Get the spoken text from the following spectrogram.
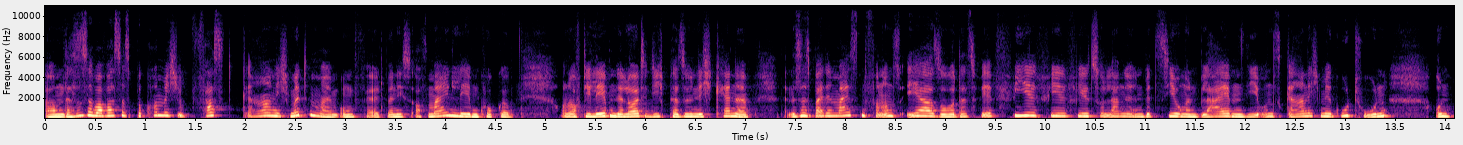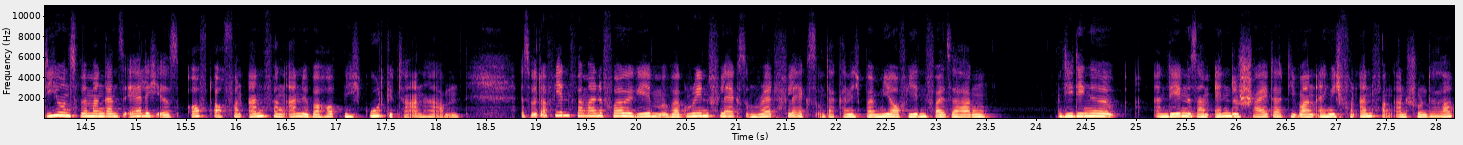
Ähm, das ist aber was, das bekomme ich fast gar nicht mit in meinem Umfeld. Wenn ich so auf mein Leben gucke und auf die Leben der Leute, die ich persönlich kenne, dann ist es bei den meisten von uns eher so, dass wir viel, viel, viel zu lange in Beziehungen bleiben, die uns gar nicht mehr gut tun und die uns, wenn man ganz ehrlich ist, oft auch von Anfang an überhaupt nicht gut getan haben. Es wird auf jeden Fall mal eine Folge geben über Green Flags und Red Flags und da kann ich bei mir auf jeden Fall sagen, die Dinge, an denen es am Ende scheitert, die waren eigentlich von Anfang an schon da.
